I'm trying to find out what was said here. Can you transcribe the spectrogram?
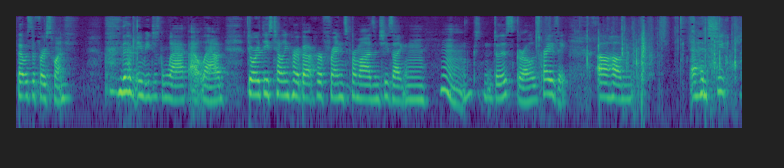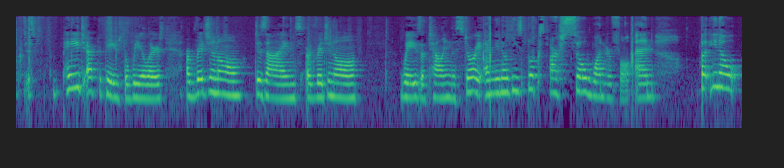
that was the first one. that made me just laugh out loud. Dorothy's telling her about her friends from Oz, and she's like, mm, hmm, this girl is crazy. Um, and she just, page after page, the Wheelers, original designs, original ways of telling the story. And, you know, these books are so wonderful. And, but, you know,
